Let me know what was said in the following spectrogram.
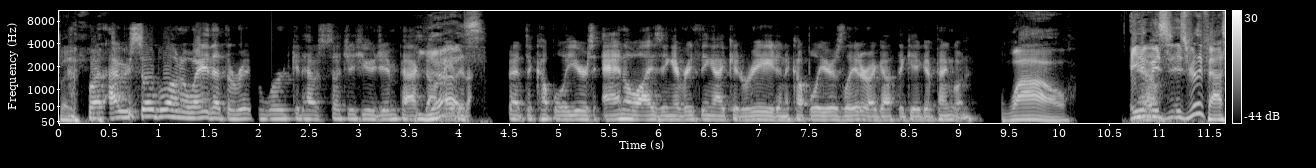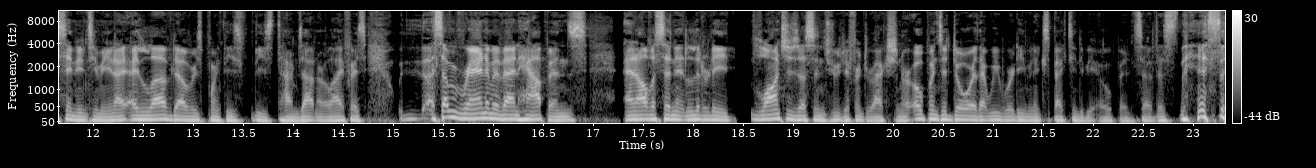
but I was so blown away that the written word could have such a huge impact on yes. me that I spent a couple of years analyzing everything I could read. And a couple of years later, I got the gig at Penguin. Wow. You know, it's, it's really fascinating to me, and I, I love to always point these these times out in our life. As some random event happens, and all of a sudden it literally launches us into a different direction or opens a door that we weren't even expecting to be open. So this this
